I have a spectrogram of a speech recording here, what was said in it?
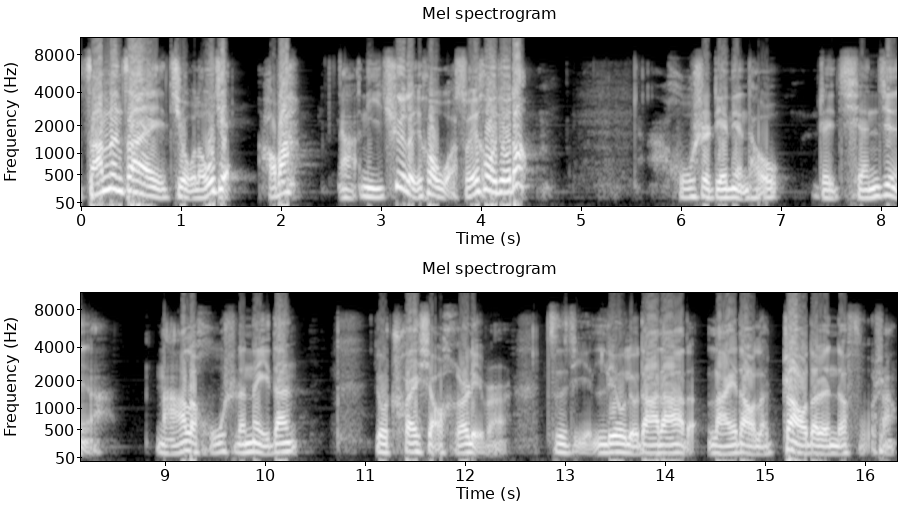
咱们在酒楼见，好吧？啊，你去了以后，我随后就到。”胡适点点头。这钱进啊，拿了胡适的内丹，又揣小盒里边，自己溜溜达达的来到了赵大人的府上。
